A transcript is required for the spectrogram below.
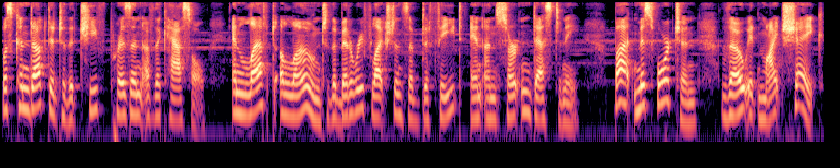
was conducted to the chief prison of the castle, and left alone to the bitter reflections of defeat and uncertain destiny. But misfortune, though it might shake,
